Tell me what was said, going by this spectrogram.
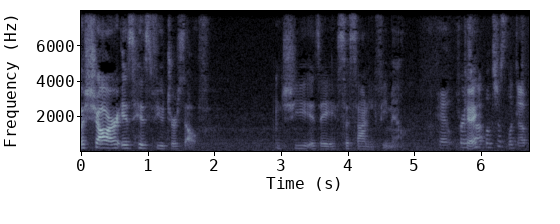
Bashar is his future self. And she is a Sasani female. Okay. First Okay. off, let's just look up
